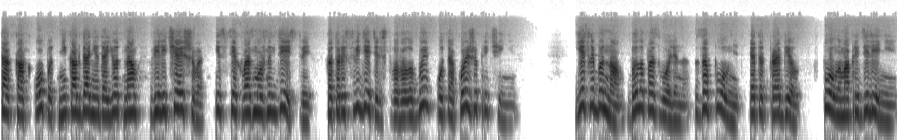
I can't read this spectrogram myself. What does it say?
так как опыт никогда не дает нам величайшего из всех возможных действий, которое свидетельствовало бы о такой же причине. Если бы нам было позволено заполнить этот пробел в полном определении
